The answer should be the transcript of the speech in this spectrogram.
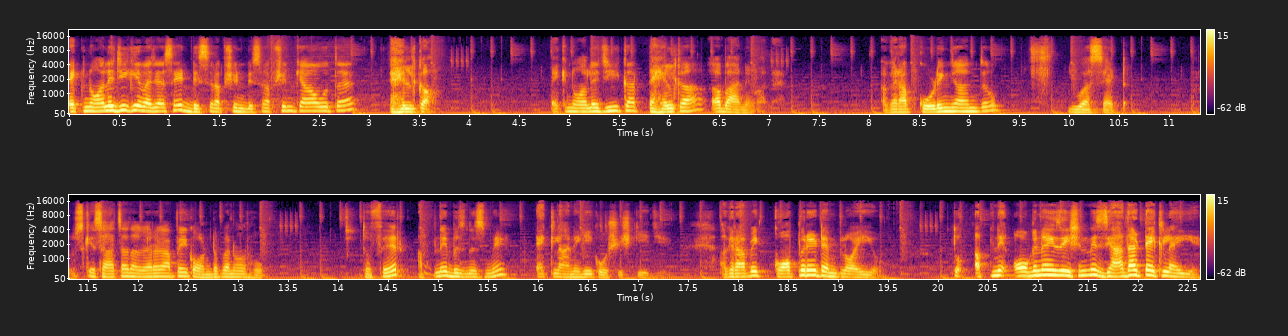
टेक्नोलॉजी की वजह से डिसरप्शन डिसरप्शन क्या होता है? तहलका टेक्नोलॉजी का तहलका अब आने वाला है। अगर आप कोडिंग जानते हो यू आर सेट उसके साथ साथ अगर आप एक ऑन्टरप्रनोर हो तो फिर अपने बिज़नेस में टेक लाने की कोशिश कीजिए। अगर आप एक कॉपोरेट एम्प्लॉई हो तो अपने ऑर्गेनाइजेशन में ज़्यादा टेक लाइए।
